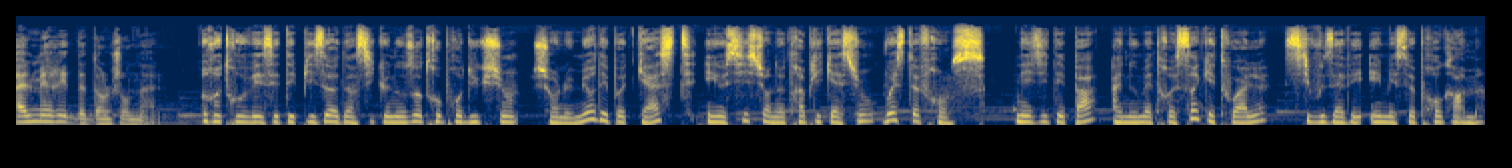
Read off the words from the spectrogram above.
Elle mérite d'être dans le journal. Retrouvez cet épisode ainsi que nos autres productions sur le mur des podcasts et aussi sur notre application Ouest France. N'hésitez pas à nous mettre 5 étoiles si vous avez aimé ce programme.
